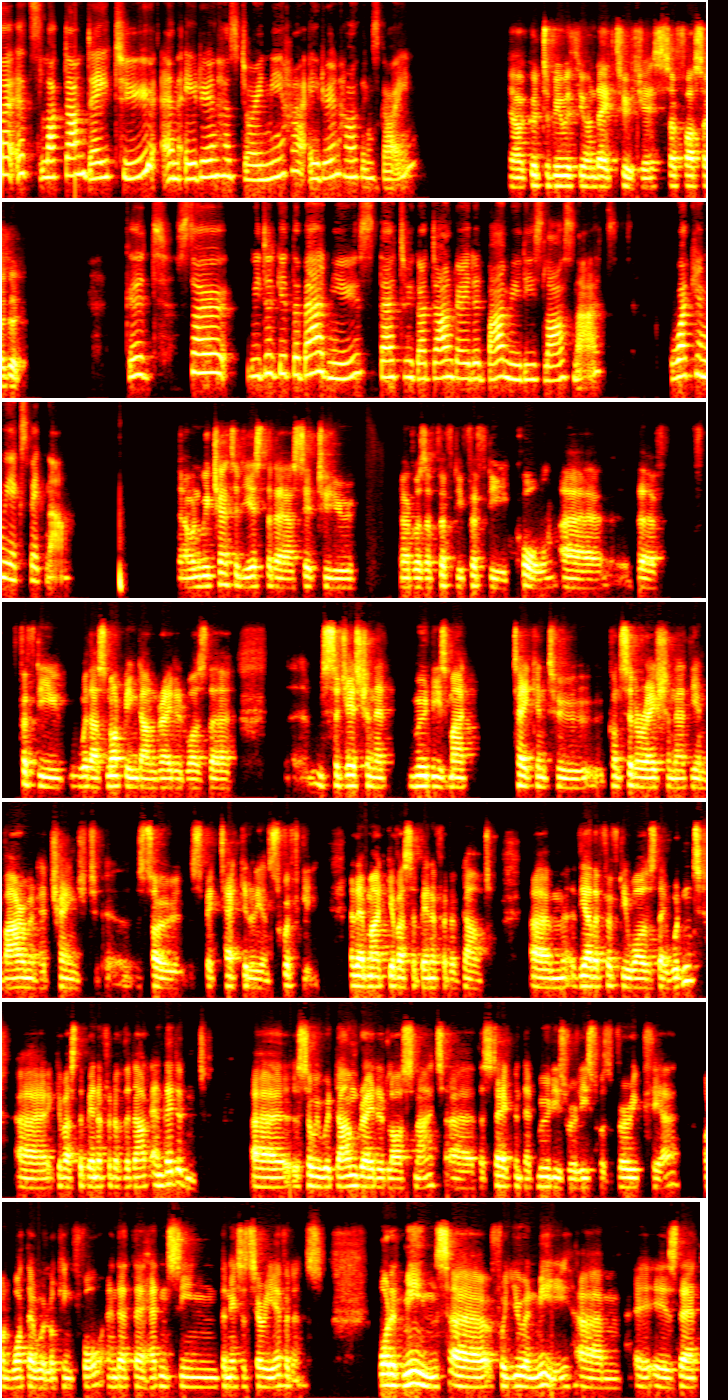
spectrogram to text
So it's lockdown day two, and Adrian has joined me. Hi, Adrian. How are things going? Yeah, good to be with you on day two, Jess. So far, so good. Good. So we did get the bad news that we got downgraded by Moody's last night. What can we expect now? Now, when we chatted yesterday, I said to you, you know, it was a 50 50 call. Uh, the 50 with us not being downgraded was the suggestion that Moody's might take into consideration that the environment had changed uh, so spectacularly and swiftly, and that might give us a benefit of doubt. Um, the other 50 was they wouldn't uh, give us the benefit of the doubt, and they didn't. Uh, so we were downgraded last night. Uh, the statement that Moody's released was very clear on what they were looking for and that they hadn't seen the necessary evidence what it means uh, for you and me um, is that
